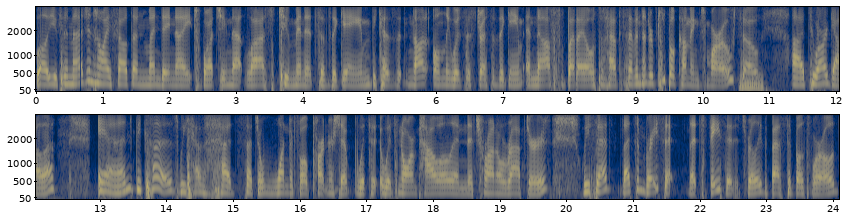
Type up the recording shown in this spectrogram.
Well, you can imagine how I felt on Monday night watching that last two minutes of the game because not only was the stress of the game enough, but I also have 700 people coming tomorrow. So. Mm. Uh, to our gala, and because we have had such a wonderful partnership with with Norm Powell and the Toronto Raptors, we said let's embrace it let's face it, it's really the best of both worlds.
